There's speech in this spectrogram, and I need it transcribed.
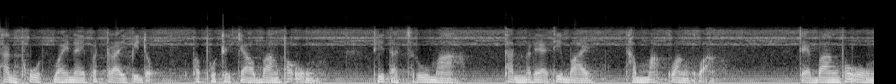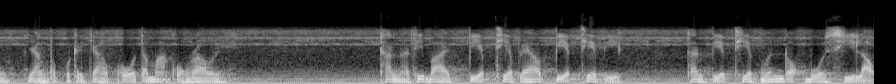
ท่านพูดไว้ในพระไตรปิฎกพระพุทธเจ้าบางพระองค์ที่ตัดรู้มา ท่านไม่ได้อธิบายธรรมะกว้างขวางแต่บางพระองค์อย่างพระพุทธเจ้าโคตมะของเราเนี่ท่านอธิบายเปรียบเทียบแล้วเปรียบเทียบอีก ท่านเปรียบเทียบเหมือนดอกบัวสีเหล่า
